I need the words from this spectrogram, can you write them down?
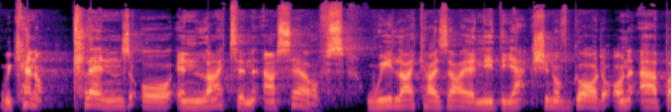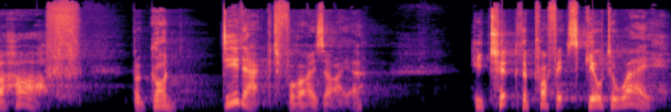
We cannot cleanse or enlighten ourselves. We, like Isaiah, need the action of God on our behalf. But God did act for Isaiah. He took the prophet's guilt away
